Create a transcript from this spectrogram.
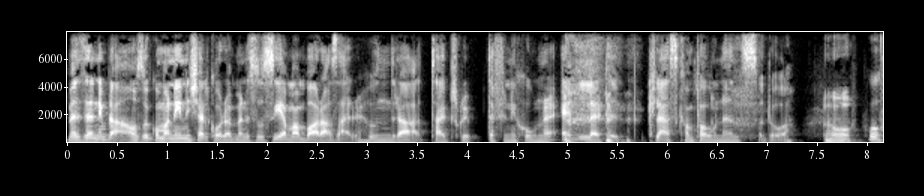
men sen ibland, och så går man in i källkoden, men så ser man bara så här 100 TypeScript-definitioner eller typ class components och då, Ja. uh,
